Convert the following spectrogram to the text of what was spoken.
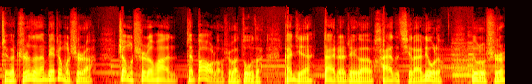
这个侄子咱别这么吃啊，这么吃的话再暴了是吧？肚子赶紧带着这个孩子起来溜溜溜溜食。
